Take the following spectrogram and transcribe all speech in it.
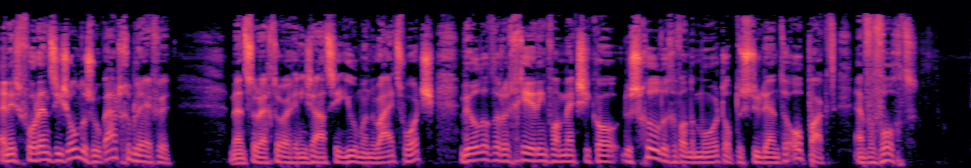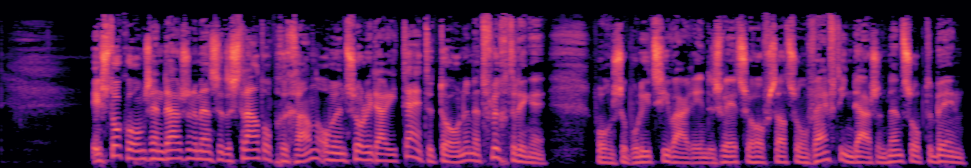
en is forensisch onderzoek uitgebleven. Mensenrechtenorganisatie Human Rights Watch wil dat de regering van Mexico de schuldigen van de moord op de studenten oppakt en vervolgt. In Stockholm zijn duizenden mensen de straat opgegaan om hun solidariteit te tonen met vluchtelingen. Volgens de politie waren in de Zweedse hoofdstad zo'n 15.000 mensen op de been.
